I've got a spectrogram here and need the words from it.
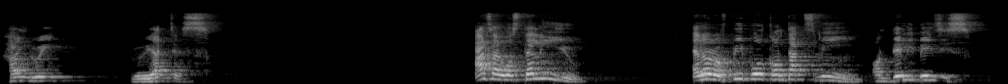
hungry reactors. As I was telling you, a lot of people contact me on daily basis,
